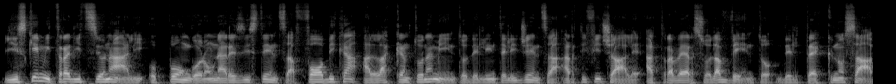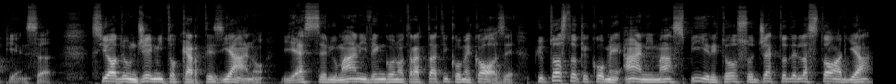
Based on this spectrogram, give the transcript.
gli schemi tradizionali oppongono una resistenza fobica all'accantonamento dell'intelligenza artificiale attraverso l'avvento del techno sapiens. Si ode un gemito cartesiano, gli esseri umani vengono trattati come cose, piuttosto che come anima, spirito, soggetto della storia?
